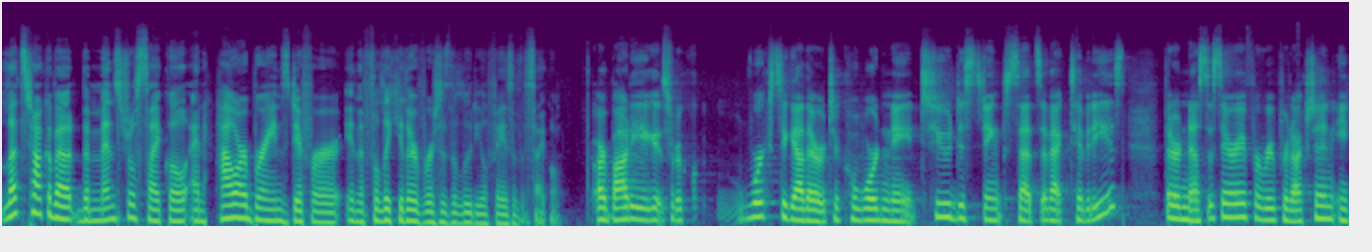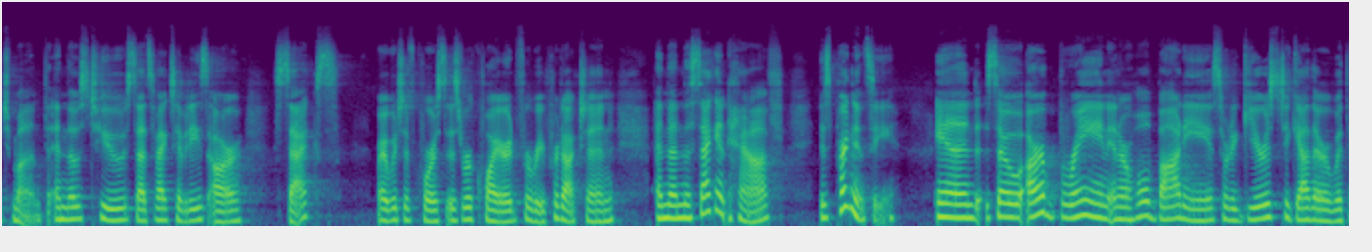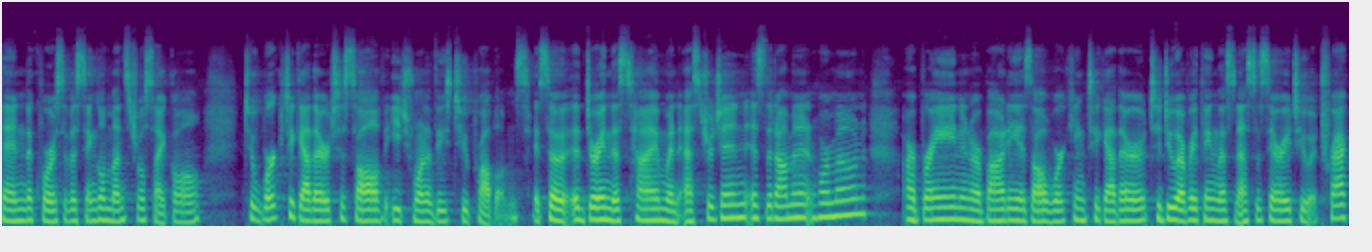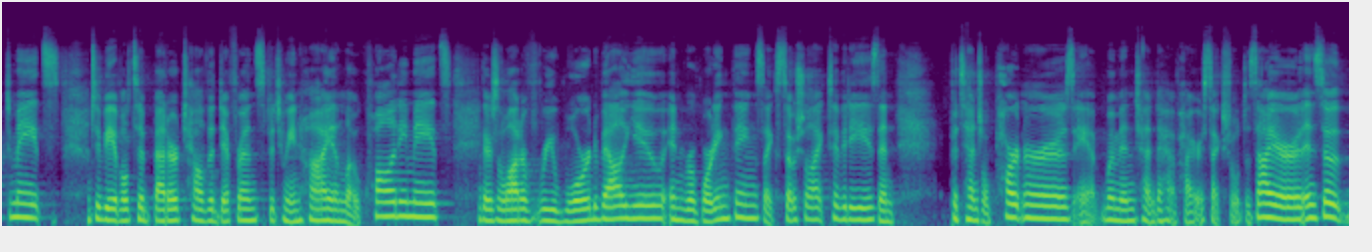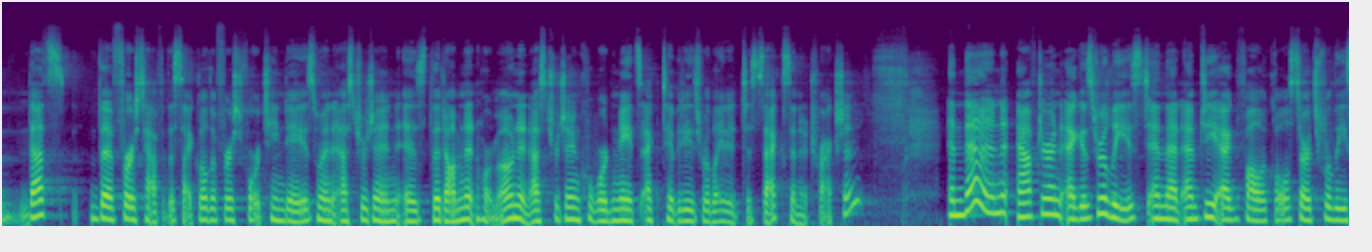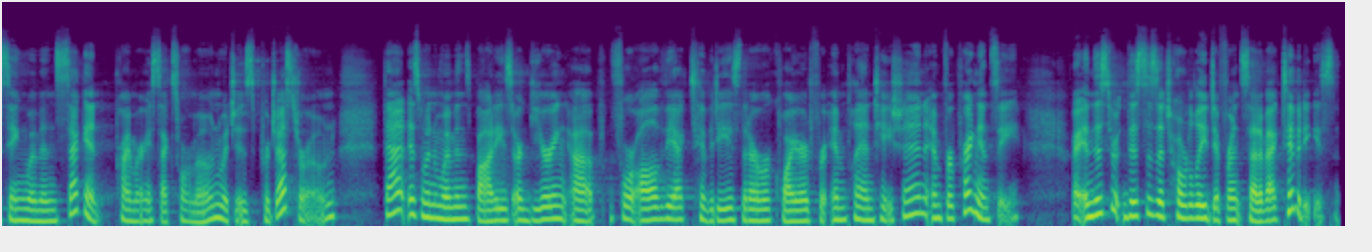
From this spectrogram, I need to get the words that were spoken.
Let's talk about the menstrual cycle and how our brains differ in the follicular versus the luteal phase of the cycle. Our body sort of works together to coordinate two distinct sets of activities that are necessary for reproduction each month. And those two sets of activities are sex, right, which of course is required for reproduction. And then the second half is pregnancy. And so our brain and our whole body sort of gears together within the course of a single menstrual cycle to work together to solve each one of these two problems. So uh, during this time when estrogen is the dominant hormone, our brain and our body is all working together to do everything that's necessary to attract mates, to be able to better tell the difference between high and low quality mates. There's a lot of reward value in rewarding things like social activities and potential partners and women tend to have higher sexual desire. And so that's the first half of the cycle, the first 14 days when estrogen is the dominant hormone and estrogen coordinates activities related to sex and attraction. And then after an egg is released and that empty egg follicle starts releasing women's second primary sex hormone, which is progesterone, that is when women's bodies are gearing up for all of the activities that are required for implantation and for pregnancy. Right. And this this is a totally different set of activities.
